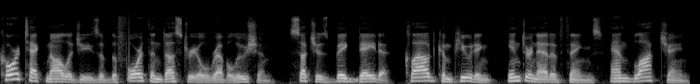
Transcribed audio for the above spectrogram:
Core technologies of the fourth industrial revolution, such as big data, cloud computing, Internet of Things, and blockchain,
